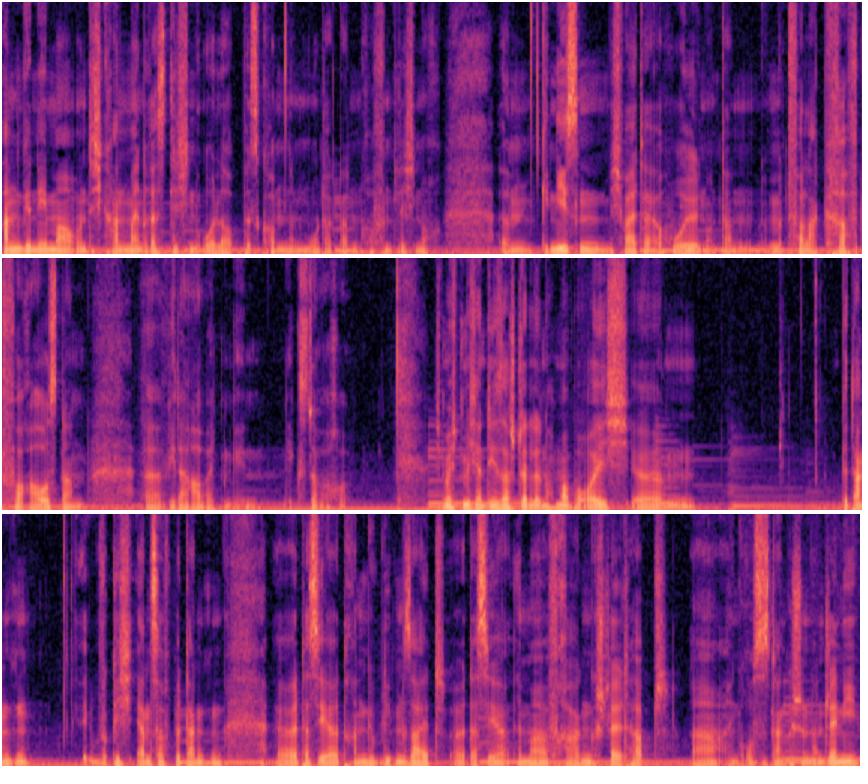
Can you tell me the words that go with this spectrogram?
angenehmer und ich kann meinen restlichen Urlaub bis kommenden Montag dann hoffentlich noch ähm, genießen, mich weiter erholen und dann mit voller Kraft voraus dann äh, wieder arbeiten gehen nächste Woche. Ich möchte mich an dieser Stelle nochmal bei euch ähm, bedanken, wirklich ernsthaft bedanken, äh, dass ihr dran geblieben seid, äh, dass ihr immer Fragen gestellt habt. Äh, ein großes Dankeschön an Jenny,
